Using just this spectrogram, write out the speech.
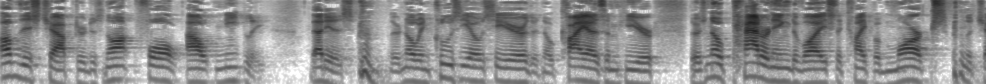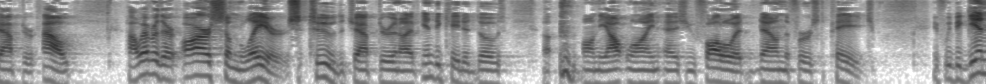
of this chapter does not fall out neatly. That is, there are no inclusios here, there's no chiasm here, there's no patterning device that type of marks the chapter out. However, there are some layers to the chapter, and I've indicated those uh, on the outline as you follow it down the first page. If we begin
